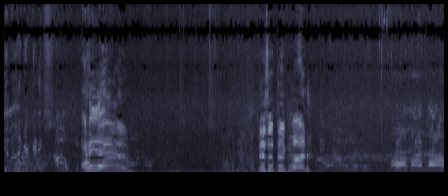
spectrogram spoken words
you look like you're getting soaked. I am! Now I'm gonna be uncomfortable. There's a big one! Oh my god!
